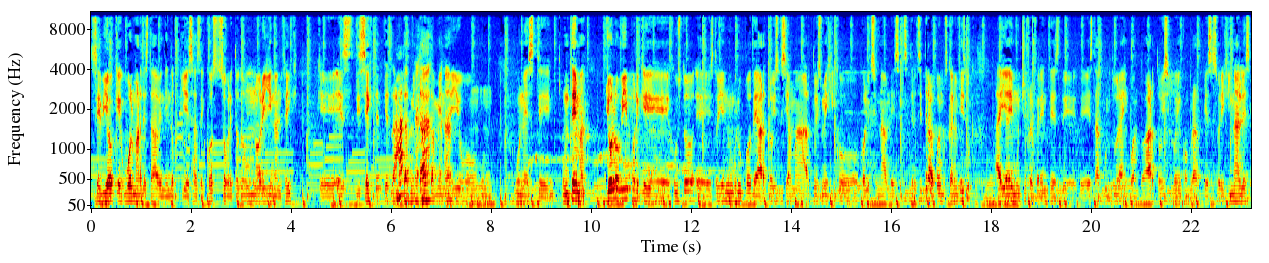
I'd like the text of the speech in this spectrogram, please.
se vio que Walmart estaba vendiendo piezas de COS, sobre todo un original fake que es Dissected, que es la Ajá. mitad mitad. Ajá, También ajá. ahí hubo un, un- un, este, un tema. Yo lo vi porque justo eh, estoy en un grupo de Art Toys que se llama Art Toys México Coleccionables, etcétera, etcétera. Lo pueden buscar en Facebook. Ahí hay muchos referentes de, de esta cultura en cuanto a Art Toys y pueden comprar piezas originales.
